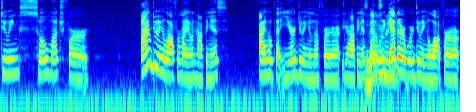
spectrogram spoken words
doing so much for. I'm doing a lot for my own happiness. I hope that you're doing enough for your happiness, What and when I- together we're doing a lot for our,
